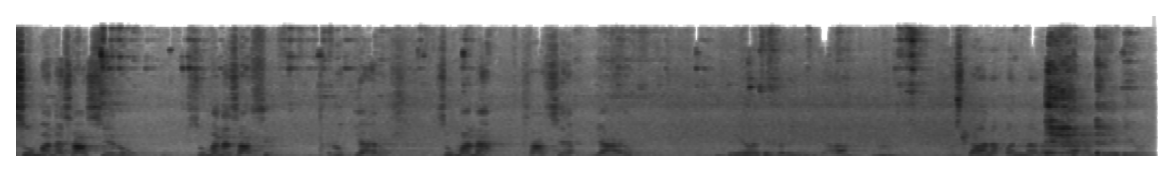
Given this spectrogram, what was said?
ಸುಮನ ಸಾಸ್ಯರು ಸುಮನ ಸಾಸ್ಯರು ಯಾರು? ಸುಮನ ಸಾಸ್ಯ ಯಾರು? ದೇವತೆಗಳಿಂದ ಹ್ಞೂ ಸ್ಥಾನಪನ್ನರಾದ ಅಗ್ನಿದೇವರು.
